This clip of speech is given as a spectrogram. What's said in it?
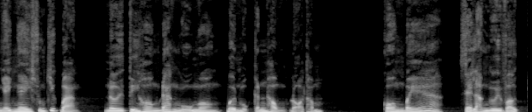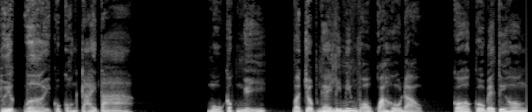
nhảy ngay xuống chiếc bàn, nơi tí hon đang ngủ ngon bên một cánh hồng đỏ thắm. Con bé sẽ là người vợ tuyệt vời của con trai ta. Mụ cốc nghĩ và chộp ngay lấy miếng vỏ quả hồ đào có cô bé tí hon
